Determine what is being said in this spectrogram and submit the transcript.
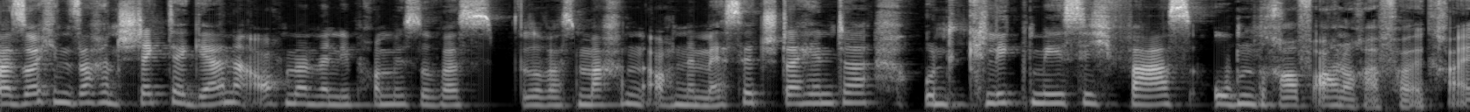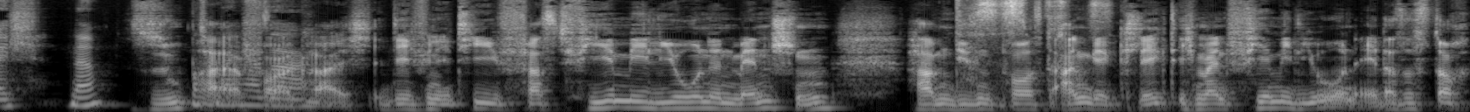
bei solchen Sachen steckt ja gerne auch mal, wenn die Promis sowas, sowas machen, auch eine Message dahinter. Und klickmäßig war es obendrauf auch noch erfolgreich. Ne? Super erfolgreich, definitiv. Fast vier Millionen Menschen haben diesen Post angeklickt. Ich meine, vier Millionen, ey, das ist doch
